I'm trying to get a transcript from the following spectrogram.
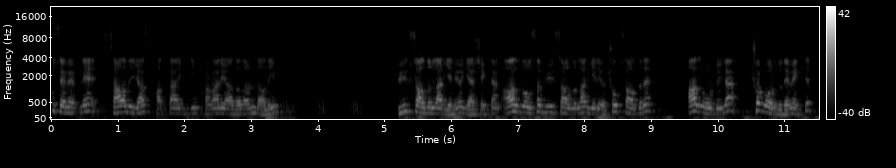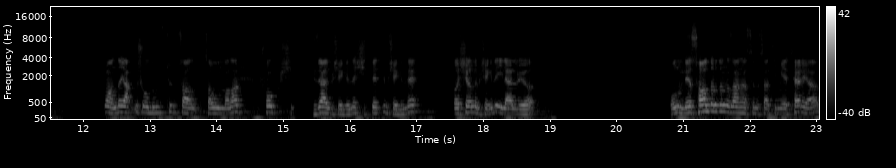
bu sebeple sağlayacağız. Hatta gideyim Kanarya adalarını da alayım. Büyük saldırılar geliyor gerçekten. Az da olsa büyük saldırılar geliyor. Çok saldırı az orduyla çok ordu demektir. Şu anda yapmış olduğumuz tüm savunmalar çok güzel bir şekilde, şiddetli bir şekilde, başarılı bir şekilde ilerliyor. Oğlum ne saldırdınız anasını satayım yeter ya.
